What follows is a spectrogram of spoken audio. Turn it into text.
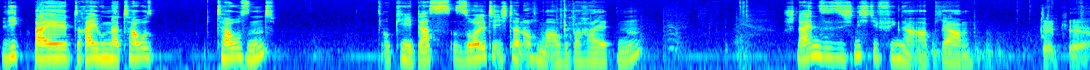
liegt bei 300.000. Okay, das sollte ich dann auch im Auge behalten. Schneiden Sie sich nicht die Finger ab, ja. Take care.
